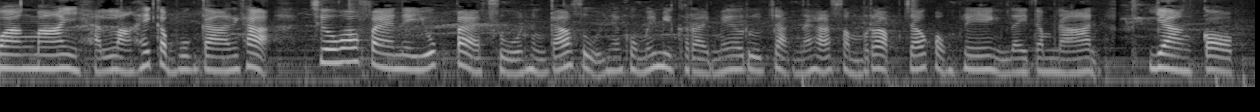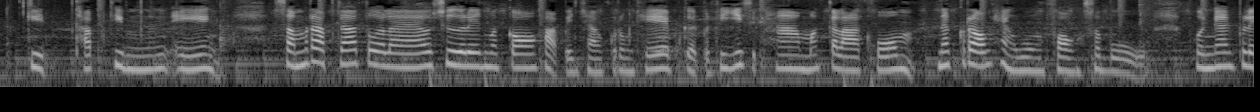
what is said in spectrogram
วางไม้หันหลังให้กับวงการค่ะ เชื่อว่าแฟนในยุค 80 ถึง 90ยังคงไม่มีใครไม่รู้จักนะคะสำหรับเจ้าของเพลงในตำนาน อย่างกอบ กิจทับทิมนั่นเองสำหรับเจ้าตัวแล้วชื่อเรนมะกอค่ะ เป็นชาวกรุงเทพเกิดวันที่ 25 มกราคม นักร้องแห่งวงฟองสบู่ ผลงานเพล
